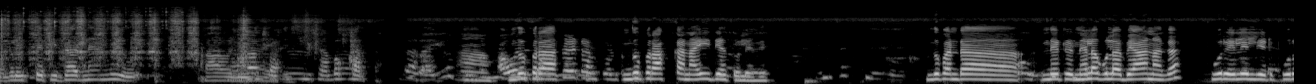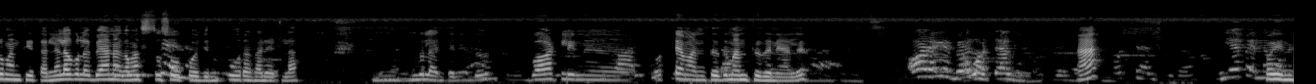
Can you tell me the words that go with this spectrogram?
ಅಗಳಿತ್ತೆ ಪಿದ್ದಾಡ್ನೆ ನೀವು ಕಾವಲಿ ಒಂದು ಪುರ ಒಂದು ಪುರ ಅಕ್ಕನ ಐಡಿಯಾ ತೊಲೆಂದೆ ಉಂದು ಪಂಡ ಇಂದೆಟ್ ನೆಲ ಗುಲಾಬಿ ಆನಾಗ ಪೂರ ಎಲ್ಲಿ ಪೂರ ಮಂತಿತ್ತಲ್ಲ ನೆಲ ಗುಲಾಬಿ ಆನಾಗ ಮಸ್ತ್ ಸೋಪೋಜುಂಡು ಪೂರ ಕಡೆಟ್ಲ ಇಟ್ಲ. ಒಂದು ಲಂಚನೆ ಇದು ಬಾಟ್ಲಿನ ಹೊಟ್ಟೆ ಮಂತದ್ದು ಮಂತದನೆ ಅಲ್ಲಿ ಹಾ? ಹೋಯ್ನು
